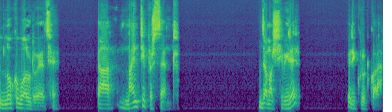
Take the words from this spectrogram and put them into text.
লোকবল রয়েছে। তার নাইনটি পার্সেন্ট জামাত শিবিরের রিক্রুট করা।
